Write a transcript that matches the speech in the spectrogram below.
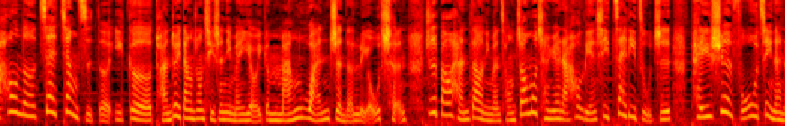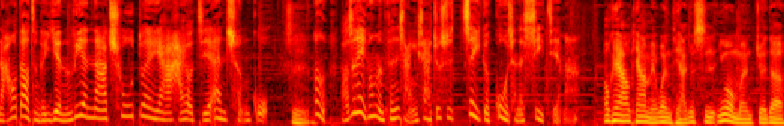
后呢，在这样子的一个团队当中，其实你们有一个蛮完整的流程，就是包含到你们从招募成员，然后联系在地组织、培训服务技能，然后到整个演练啊、出队呀，还有结案成果。是，嗯，老师可以跟我们分享一下，就是这个过程的细节吗？OK 啊，OK 啊，没问题啊。就是因为我们觉得，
